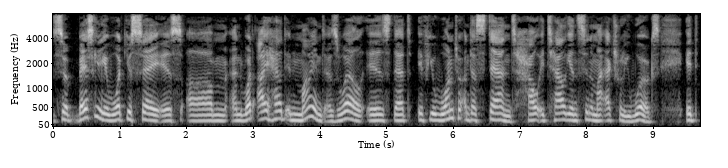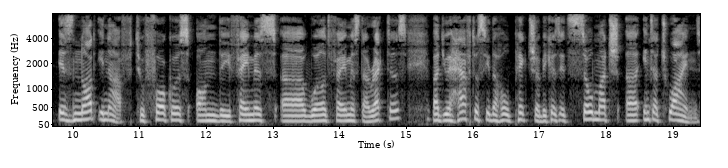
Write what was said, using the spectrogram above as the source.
so basically, what you say is, um, and what I had in mind as well, is that if you want to understand how Italian cinema actually works, it is not enough to focus on the famous, uh, world famous directors, but you have to see the whole picture because it's so much uh, intertwined.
